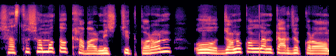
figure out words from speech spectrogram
স্বাস্থ্যসম্মত খাবার নিশ্চিতকরণ ও জনকল্যাণ কার্যক্রম।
